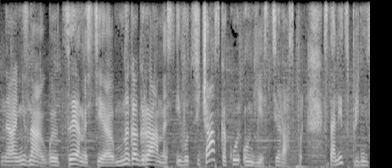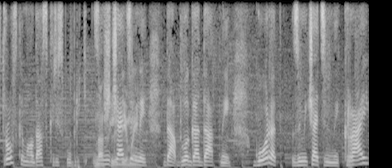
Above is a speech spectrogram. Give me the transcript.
э, не знаю, э, ценности, многогранность. И вот сейчас какой он есть, Тирасполь, столица Приднестровской Молдавской Республики. Наш Замечательный, любимый. да, благодатный город, замечательный край,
